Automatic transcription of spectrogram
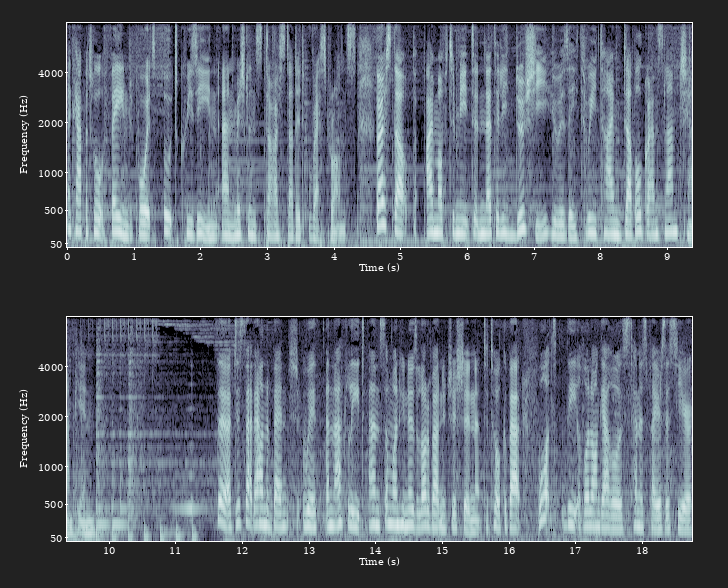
a capital famed for its haute cuisine and Michelin star-studded restaurants. First up, I'm off to meet Nathalie Dechy, who is a three-time double Grand Slam champion. So I've just sat down on a bench with an athlete and someone who knows a lot about nutrition to talk about what the Roland Garros tennis players this year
